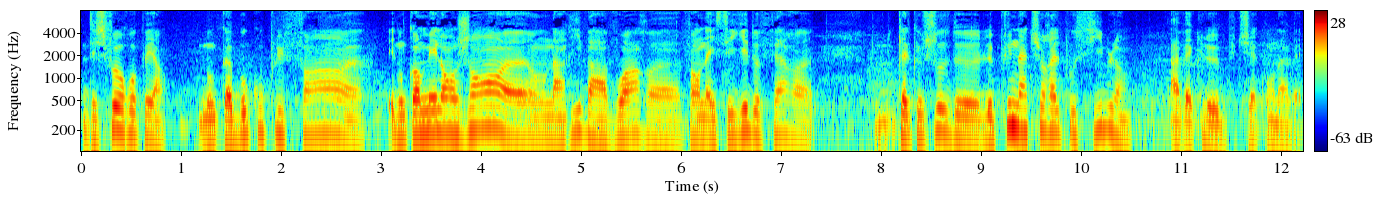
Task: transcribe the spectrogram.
des cheveux européens. Donc beaucoup plus fins. et donc en mélangeant, on arrive à avoir. Enfin, on a essayé de faire quelque chose de le plus naturel possible avec le budget qu'on avait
